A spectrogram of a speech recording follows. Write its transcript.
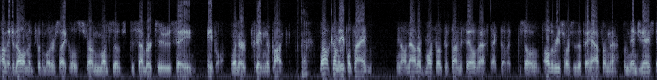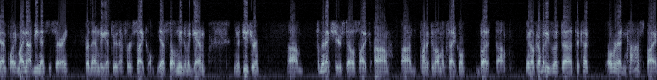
on the development for the motorcycles from months of December to say April when they're creating their product. Okay. Well, come April time, you know, now they're more focused on the sales aspect of it. So all the resources that they have from the from the engineering standpoint might not be necessary for them to get through that first cycle. Yes, they'll need them again in the future um, for the next year's sales like um, uh, the product development cycle. But um, you know, companies look to, to cut overhead and costs by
